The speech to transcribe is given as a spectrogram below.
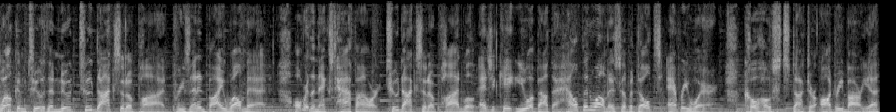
Welcome to the new Two Docs in a Pod, presented by WellMed. Over the next half hour, Two Docs in a Pod will educate you about the health and wellness of adults everywhere. Co hosts Dr. Audrey Baria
